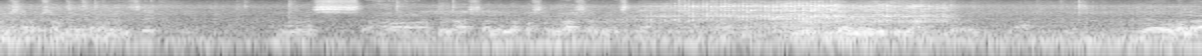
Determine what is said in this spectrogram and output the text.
Masarap sa mga kalamansi. Mas ah, malasa, lalabas ang lasa ng isda. Hindi lang lang regular. Kaya wala,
